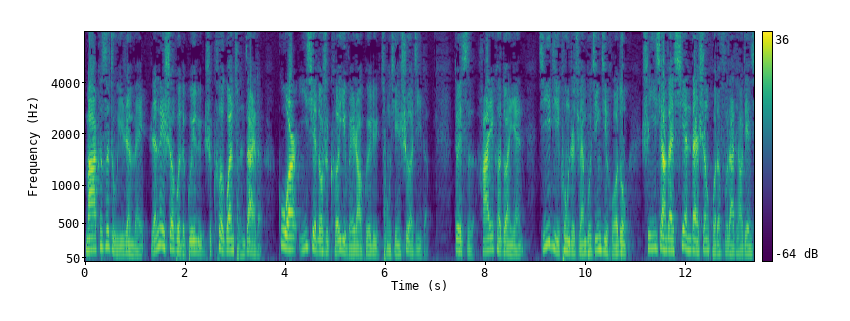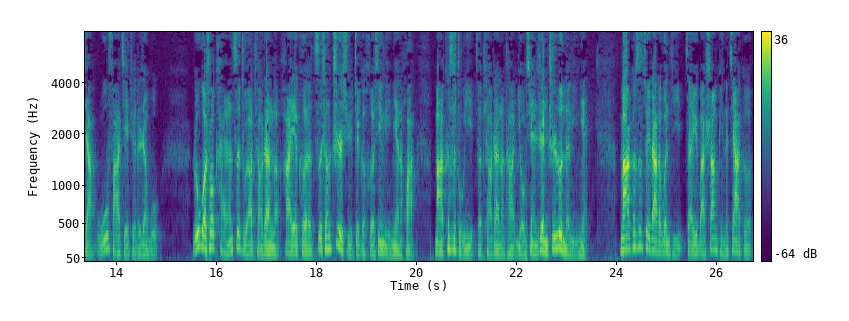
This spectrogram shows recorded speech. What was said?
马克思主义认为，人类社会的规律是客观存在的，故而一切都是可以围绕规律重新设计的。对此，哈耶克断言，集体控制全部经济活动是一项在现代生活的复杂条件下无法解决的任务。如果说凯恩斯主要挑战了哈耶克的自生秩序这个核心理念的话，马克思主义则挑战了他有限认知论的理念。马克思最大的问题在于把商品的价格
